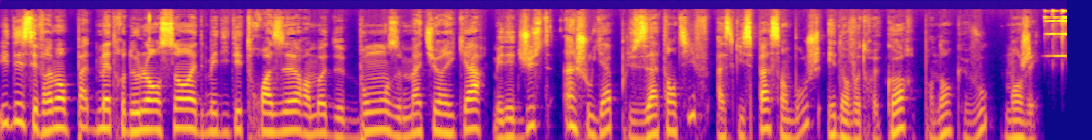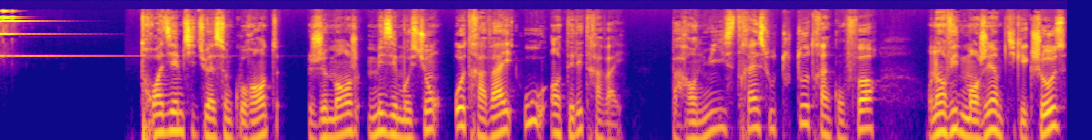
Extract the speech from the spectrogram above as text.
L'idée, c'est vraiment pas de mettre de l'encens et de méditer trois heures en mode bonze, Mathieu Ricard, mais d'être juste un chouïa plus attentif à ce qui se passe en bouche et dans votre corps pendant que vous mangez. Troisième situation courante, je mange mes émotions au travail ou en télétravail. Par ennui, stress ou tout autre inconfort, on a envie de manger un petit quelque chose.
